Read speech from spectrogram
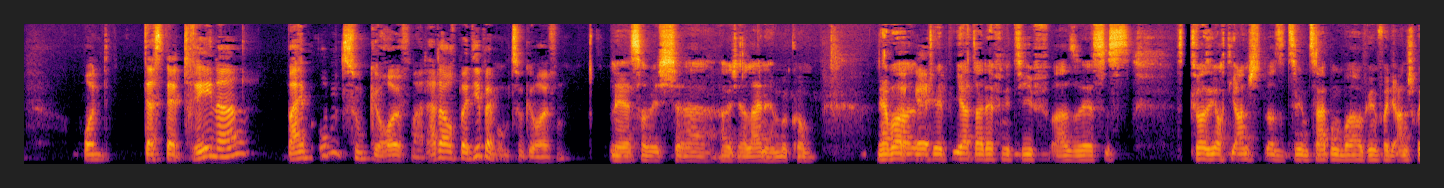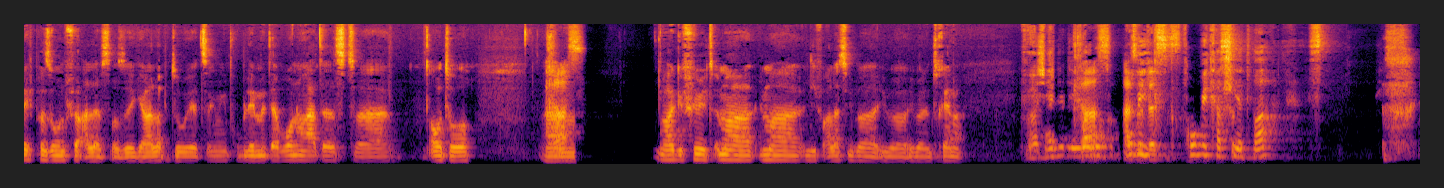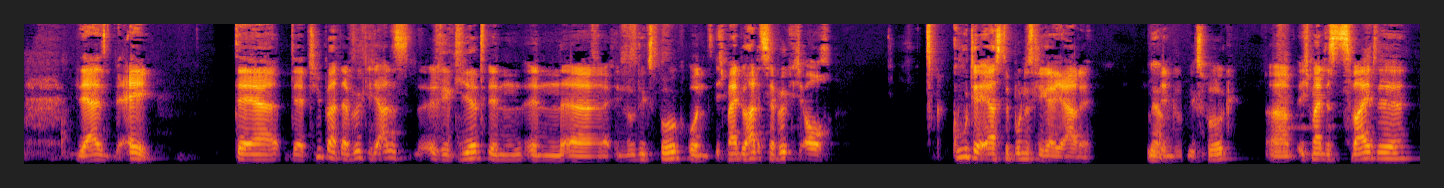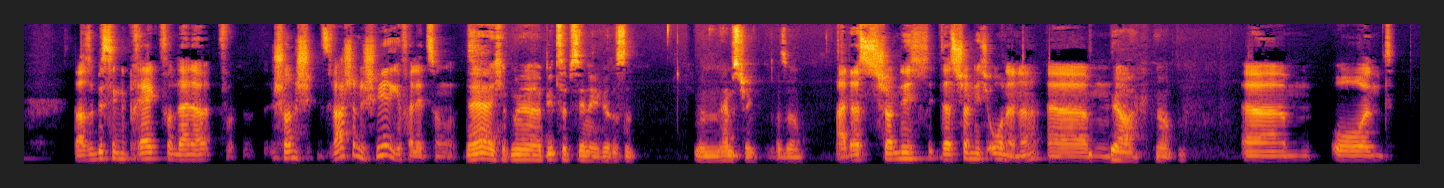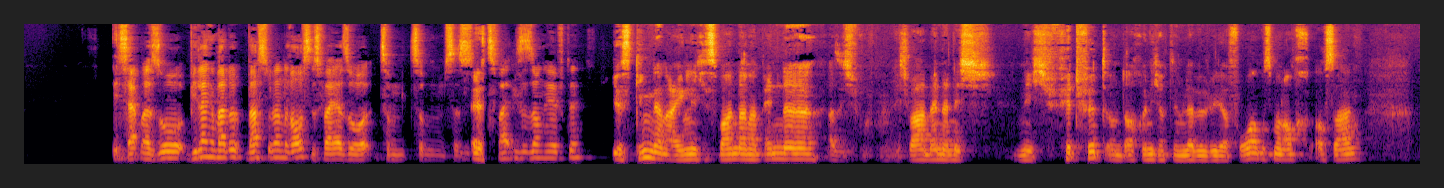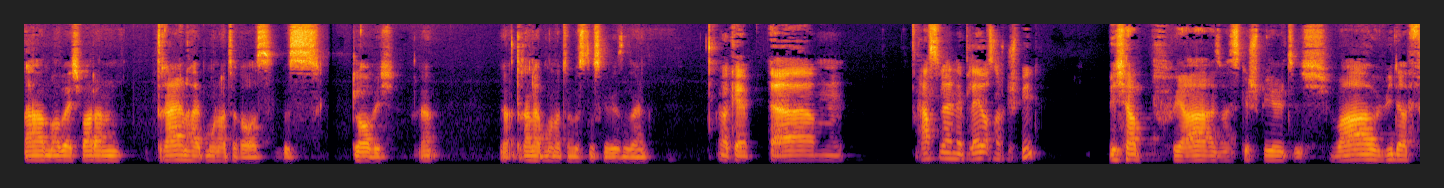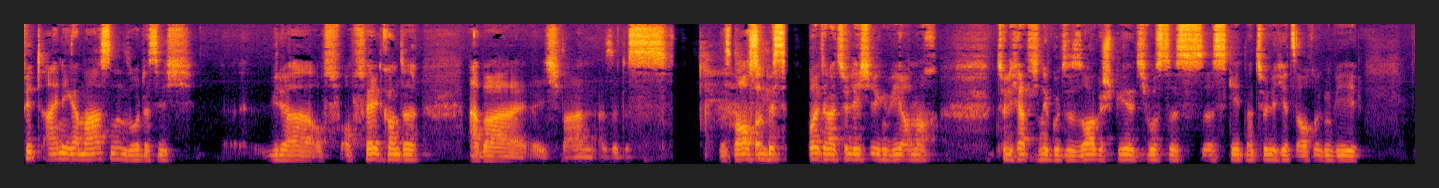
und dass der Trainer beim Umzug geholfen hat. Hat er auch bei dir beim Umzug geholfen? Nee, das habe ich, äh, hab ich alleine hinbekommen. Ja, aber Okay. JP hat da definitiv, also es ist, ist quasi auch die Ans also zu dem Zeitpunkt war auf jeden Fall die Ansprechperson für alles. Also egal, ob du jetzt irgendwie Probleme mit der Wohnung hattest, äh, Auto, Krass. war gefühlt immer, immer lief alles über, über, über den Trainer. Wahrscheinlich Krass. Probi, Also das- Probi kassiert war. Ja, ey, der, der Typ hat da wirklich alles regiert in, in, äh, in Ludwigsburg. Und ich meine, du hattest ja wirklich auch gute erste Bundesliga-Jahre Ja. in Ludwigsburg. Ähm, ich meine, das zweite war so ein bisschen geprägt von deiner, von- schon, es war schon eine schwierige Verletzung. Ja, ich habe mir Bizepssehne gerissen. Mit dem Hamstring. Also, Ah, das ist schon nicht, das ist schon nicht ohne, ne? Ähm, ja, ja. Ähm, und ich sag mal so, wie lange war du, warst du dann raus? Das war ja so zum, zum, zur zweiten Saisonhälfte. Es ging dann eigentlich, es waren dann am Ende, also ich, ich war am Ende nicht, nicht fit fit und auch nicht auf dem Level wie davor, muss man auch, auch sagen. Ähm, aber ich war dann dreieinhalb Monate raus, bis, glaube ich. Ja. ja, dreieinhalb Monate müssten es gewesen sein. Okay. Ähm, hast du dann in den Playoffs noch gespielt? Ich habe, ja, also was gespielt. Ich war wieder fit einigermaßen, so dass ich wieder aufs, aufs Feld konnte. Aber ich war, also das, das war auch so ein bisschen, ich wollte natürlich irgendwie auch noch, natürlich hatte ich eine gute Saison gespielt. Ich wusste, es, es geht natürlich jetzt auch irgendwie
